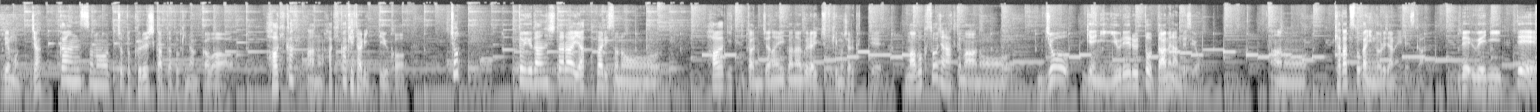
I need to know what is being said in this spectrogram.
う。でも若干そのちょっと苦しかった時なんかは吐きかけあの吐きかけたりっていうかちょっと油断したらやっぱりその吐いたんじゃないかなぐらいちょっと気持ち悪くって。まあ僕そうじゃなくてもあの上下に揺れるとダメなんですよ。あの脚立とかに乗るじゃないですか。で上に行って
